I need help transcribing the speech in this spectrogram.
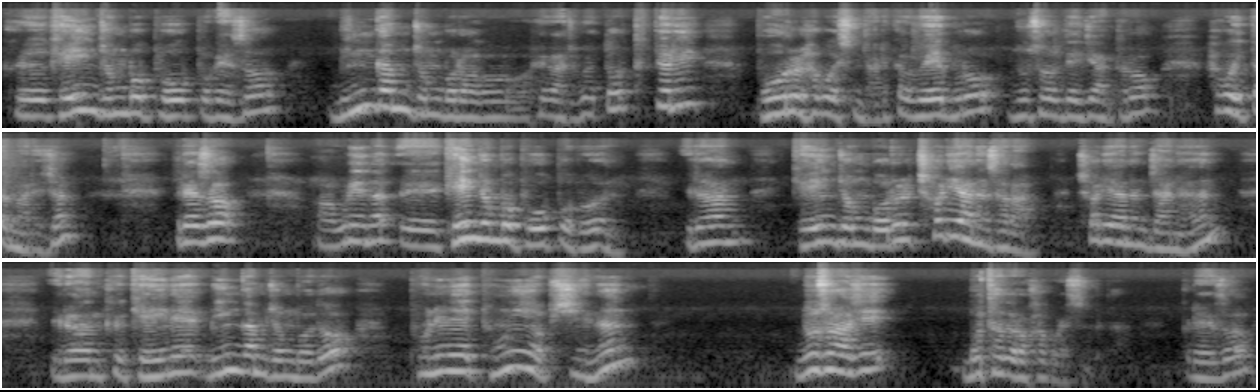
그 개인정보보호법에서 민감 정보라고 해가지고 또 특별히 보호를 하고 있습니다. 그러니까 외부로 누설되지 않도록 하고 있단 말이죠. 그래서 어, 우리 개인정보보호법은 이러한 개인정보를 처리하는 사람, 처리하는 자는 이런 그 개인의 민감 정보도 본인의 동의 없이는 누설하지 못하도록 하고 있습니다. 그래서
